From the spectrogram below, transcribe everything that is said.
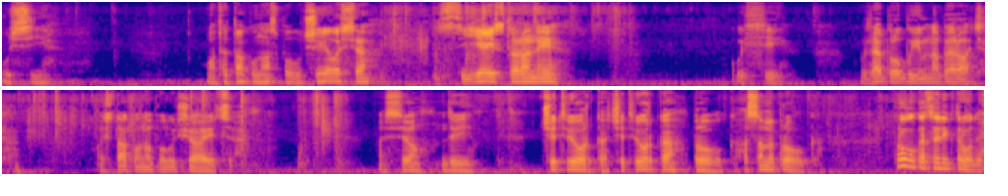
Усі. Оце так у нас вийшло. З цієї сторони. Усі. Вже пробуємо набирати. Ось так воно виходить. Ось дві. Четверка, четверка проволока. А саме проволока. Проволока це електроди.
